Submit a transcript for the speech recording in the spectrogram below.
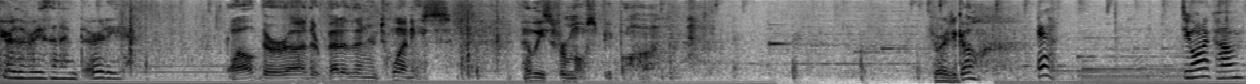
You're the reason I'm dirty. Well, they're uh, they're better than your twenties, at least for most people, huh? You ready to go? Yeah. Do you want to come?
